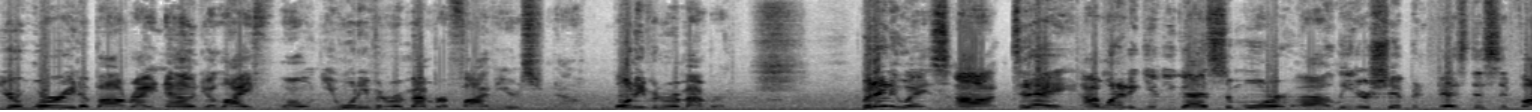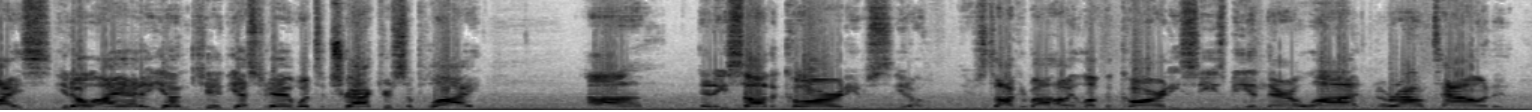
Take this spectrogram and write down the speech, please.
you're worried about right now in your life won't you won't even remember five years from now. Won't even remember. But anyways, uh, today I wanted to give you guys some more uh, leadership and business advice. You know, I had a young kid yesterday. I went to Tractor Supply, um, and he saw the car, and he was, you know, he was talking about how he loved the car, and he sees me in there a lot around town, and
